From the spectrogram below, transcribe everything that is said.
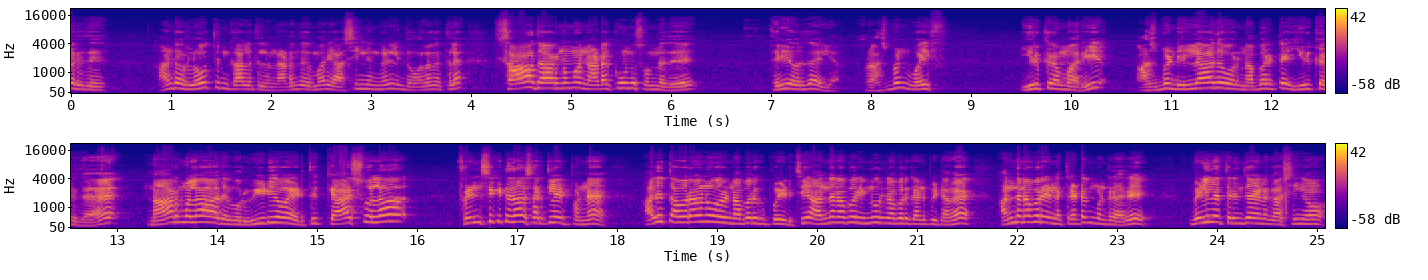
வருது? ஆண்டவர் லோத்தின் காலத்தில் நடந்தது மாதிரி அசிங்கங்கள் இந்த உலகத்தில் சாதாரணமாக நடக்கும்னு சொன்னது தெரிய வருதா இல்லையா? ஒரு ஹஸ்பண்ட் ஒய்ஃப் இருக்கிற மாதிரி ஹஸ்பண்ட் இல்லாத ஒரு நபர்கிட்ட இருக்கிறத நார்மலாக அதை ஒரு வீடியோவாக எடுத்து கேஷுவலாக ஃப்ரெண்ட்ஸுக்கிட்ட தான் சர்க்குலேட் பண்ணேன். அது தவறான ஒரு நபருக்கு போயிடுச்சு. அந்த நபர் இன்னொரு நபருக்கு அனுப்பிட்டாங்க. அந்த நபர் என்னை த்ரெட்டன் பண்ணுறாரு வெளியில் தெரிஞ்சால் எனக்கு அசிங்கம்.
